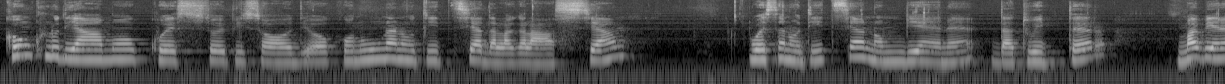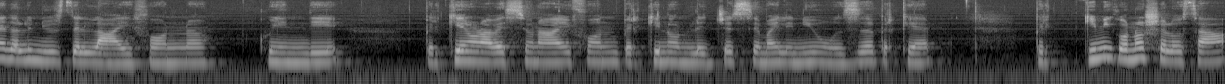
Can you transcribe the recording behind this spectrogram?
Concludiamo questo episodio con una notizia dalla galassia. Questa notizia non viene da Twitter, ma viene dalle news dell'iPhone. Quindi per chi non avesse un iPhone, per chi non leggesse mai le news, perché per chi mi conosce lo sa,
